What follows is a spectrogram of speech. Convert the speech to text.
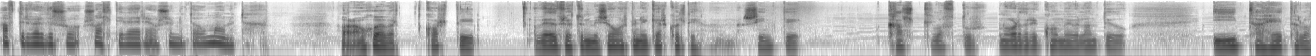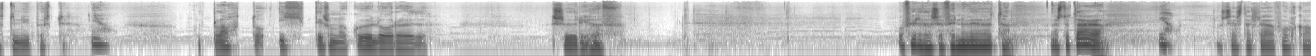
Aftur verður svo svalti veðri á sunnudag og mánudag. Það var áhugavert kort í veðfréttunum í sjónvarpinu í gerðkvöldi síndi kallt loft úr norðri komið við landið og íta heita loftinu í burtu. Já. blátt og ítti svona gulu og rauðu suður í höf. Og fyrir þessu finnum við þetta næstu daga. Já. og sérstaklega fólk á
